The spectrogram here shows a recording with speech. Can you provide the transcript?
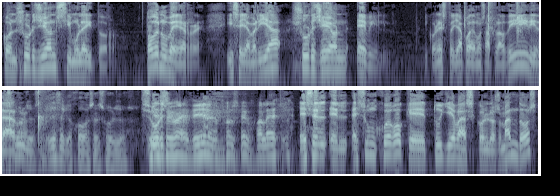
con Surgeon Simulator. Todo en VR. Y se llamaría Surgeon Evil con esto ya podemos aplaudir y dar. Yo sé qué juego es el Surgeon. Sur... iba a decir, no sé cuál es. Es, el, es un juego que tú llevas con los mandos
